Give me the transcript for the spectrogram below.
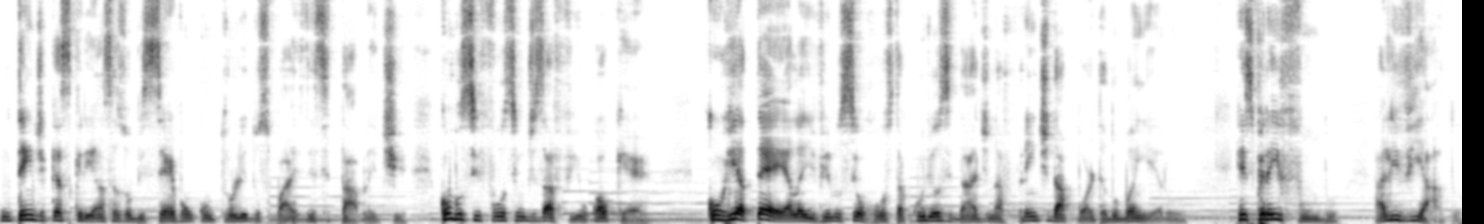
entende que as crianças observam o controle dos pais desse tablet como se fosse um desafio qualquer. Corri até ela e vi no seu rosto a curiosidade na frente da porta do banheiro. Respirei fundo, aliviado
